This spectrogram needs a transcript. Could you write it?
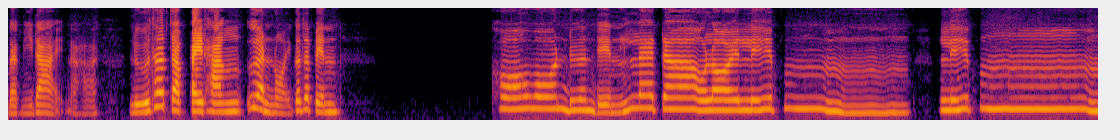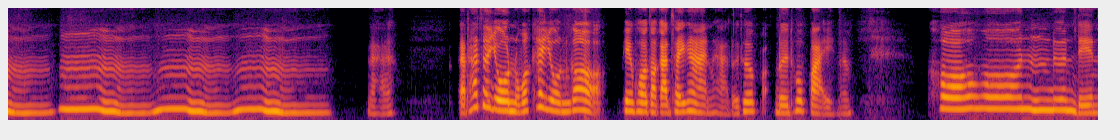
แบบนี้ได้นะคะ หรือถ้าจะไปทางเอื้อนหน่อยก็จะเป็น ขอวอนเดือนเด่นและดาวลอยลิบลิบนะคะแต่ถ้าจะโยนหนูว่าแค่โยนก็เพียงพอต่อการใช้งานค่ะ โดยทั่วโดยทั่วไปนะขอวอนเดือนเด่น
